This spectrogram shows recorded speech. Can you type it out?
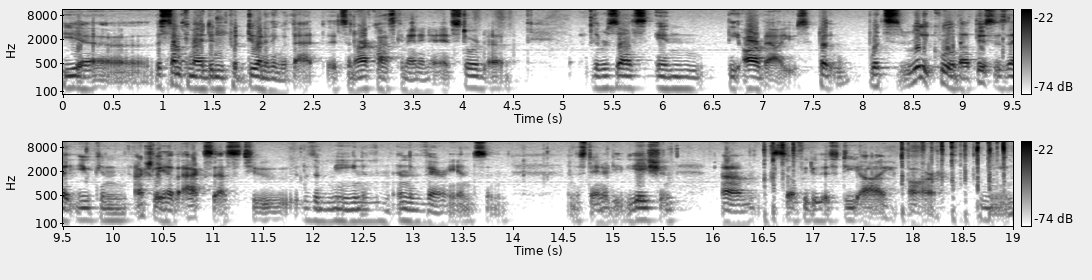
the uh, the sum command didn't put do anything with that. It's an R class command, and it stored uh, the results in the R values. But what's really cool about this is that you can actually have access to the mean and, and the variance and, and the standard deviation. Um, so if we do this dir mean,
